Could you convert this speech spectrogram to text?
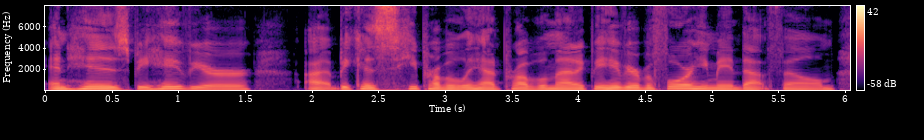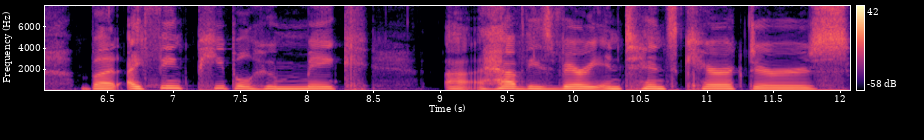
and his behavior uh, because he probably had problematic behavior before he made that film. But I think people who make uh, have these very intense characters,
